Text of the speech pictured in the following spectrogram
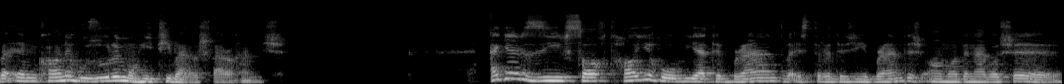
و امکان حضور محیطی براش فراهم میشه. اگر زیر ساخت های هویت برند و استراتژی برندش آماده نباشه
